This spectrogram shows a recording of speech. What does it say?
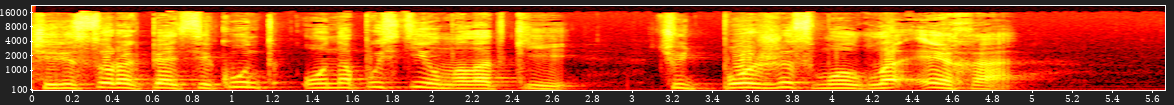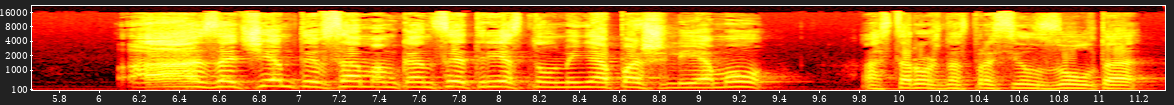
Через 45 секунд он опустил молотки. Чуть позже смолкло эхо. «А зачем ты в самом конце треснул меня по шлему?» – осторожно спросил Золото.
